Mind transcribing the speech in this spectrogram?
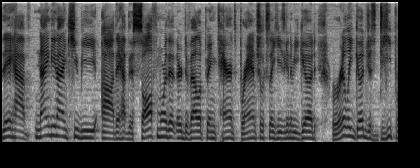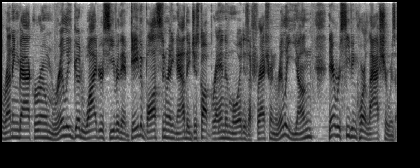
They have 99 QB. Uh, they have this sophomore that they're developing. Terrence Branch looks like he's going to be good. Really good, just deep running back room. Really good wide receiver. They have David Boston right now. They just got Brandon Lloyd as a freshman, really young. Their receiving corps last year was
